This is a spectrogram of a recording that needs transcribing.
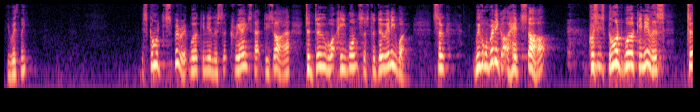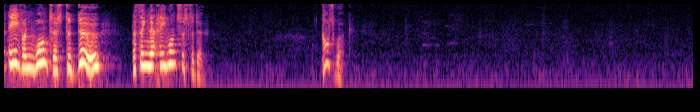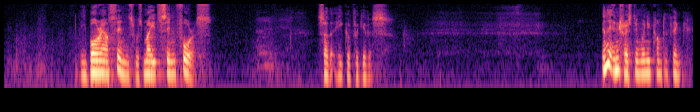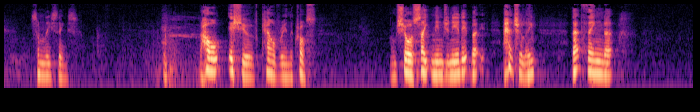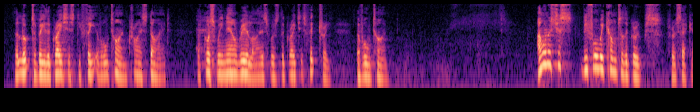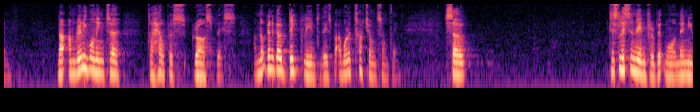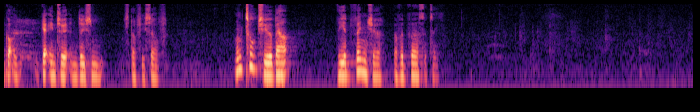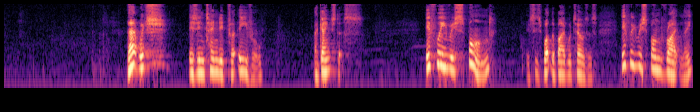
You with me? It's God's Spirit working in us that creates that desire to do what He wants us to do anyway. So we've already got a head start Because it's God working in us to even want us to do the thing that He wants us to do. God's work. He bore our sins, was made sin for us, so that He could forgive us. Isn't it interesting when you come to think some of these things? The whole issue of Calvary and the cross. I'm sure Satan engineered it, but actually, that thing that, that looked to be the greatest defeat of all time, Christ died, of course, we now realize was the greatest victory of all time. I want us just, before we come to the groups for a second, now I'm really wanting to, to help us grasp this. I'm not going to go deeply into this, but I want to touch on something. So, just listen in for a bit more, and then you've got to get into it and do some stuff yourself. I want to talk to you about the adventure of adversity. That which is intended for evil against us, if we respond, this is what the Bible tells us, if we respond rightly,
